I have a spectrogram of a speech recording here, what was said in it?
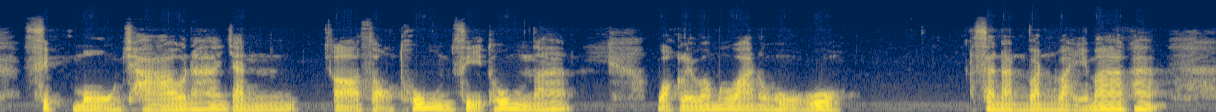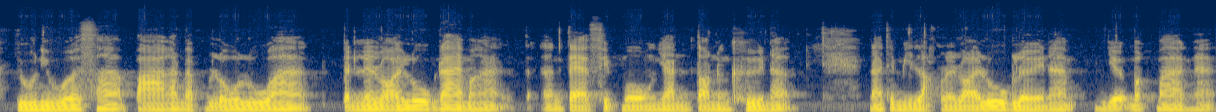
10 โมงเช้านะยันสองทุ่มสี่ทุ่มนะฮะบอกเลยว่าเมื่อวานโอ้โหสนั่นวันไหวมากฮะยูนิเวอร์สฮะปากันแบบโลลัวเป็นร้อยๆลูกได้มั้งฮะตั้งแต่ 10 โมงยันตอนกลางคืนนะน่าจะมีหลักร้อยๆลูกเลยนะ เยอะมากๆนะ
